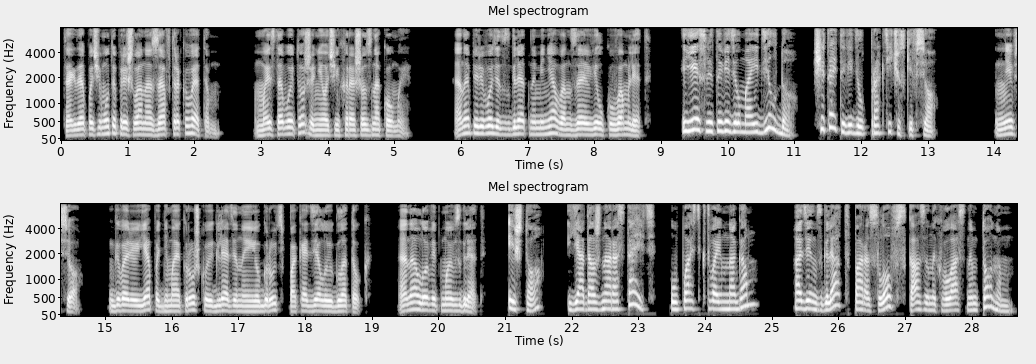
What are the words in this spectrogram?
тогда почему ты пришла на завтрак в этом? Мы с тобой тоже не очень хорошо знакомы. Она переводит взгляд на меня, вонзая вилку в омлет. Если ты видел мои дилдо, считай, ты видел практически все». Не все, говорю я, поднимая кружку и глядя на ее грудь, пока делаю глоток. Она ловит мой взгляд. «И что? Я должна растаять? Упасть к твоим ногам? Один взгляд, пара слов, сказанных властным тоном.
